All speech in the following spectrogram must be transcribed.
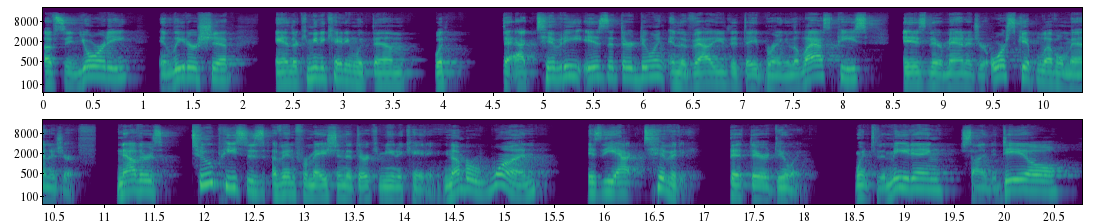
of seniority and leadership. And they're communicating with them what the activity is that they're doing and the value that they bring. And the last piece is their manager or skip level manager. Now, there's two pieces of information that they're communicating. Number one is the activity that they're doing went to the meeting, signed the deal,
